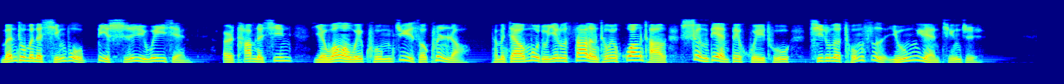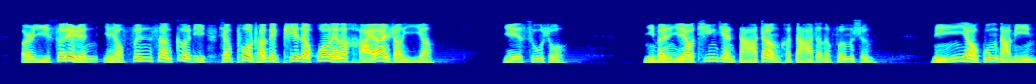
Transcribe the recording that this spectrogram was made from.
门徒们的行步必时遇危险，而他们的心。也往往为恐惧所困扰，他们将要目睹耶路撒冷成为荒场，圣殿被毁除，其中的崇祀永远停止，而以色列人也要分散各地，像破船被撇在荒凉的海岸上一样。耶稣说：“你们也要听见打仗和打仗的风声，民要攻打民，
